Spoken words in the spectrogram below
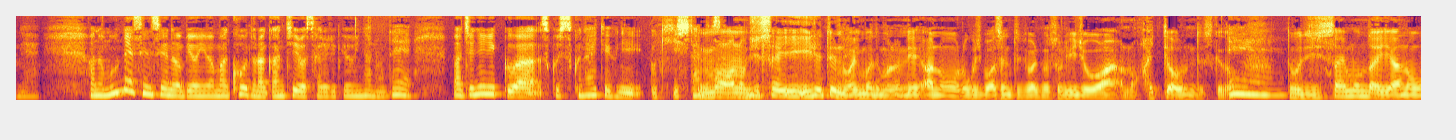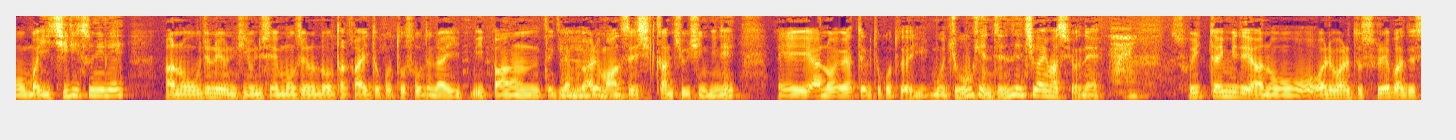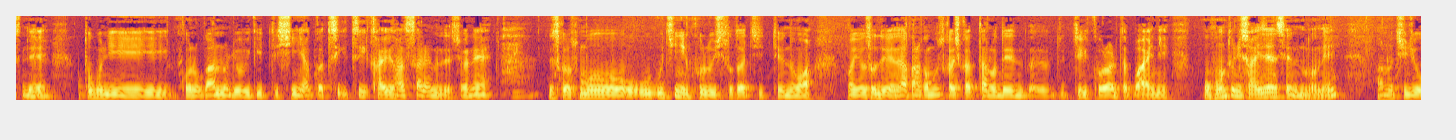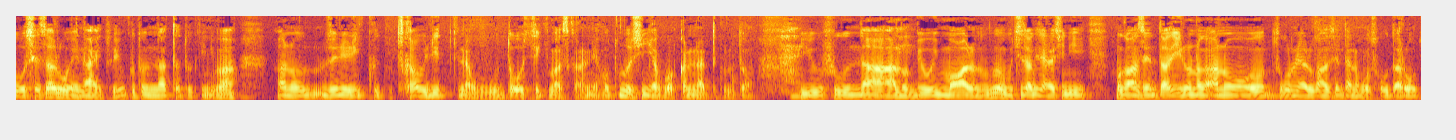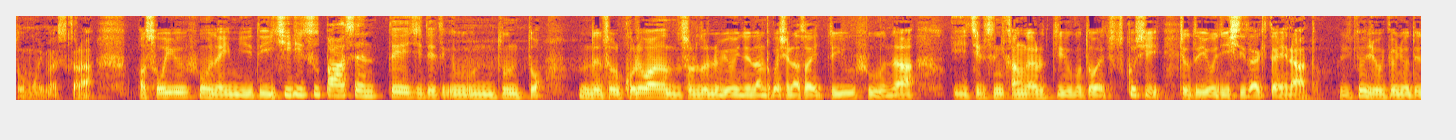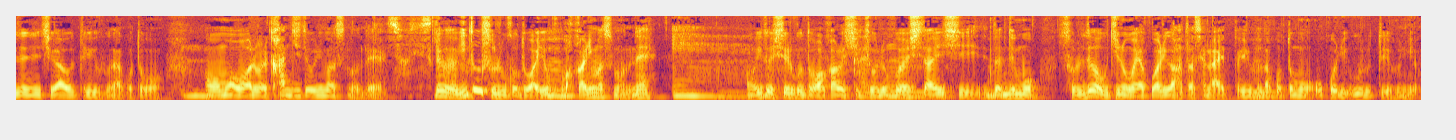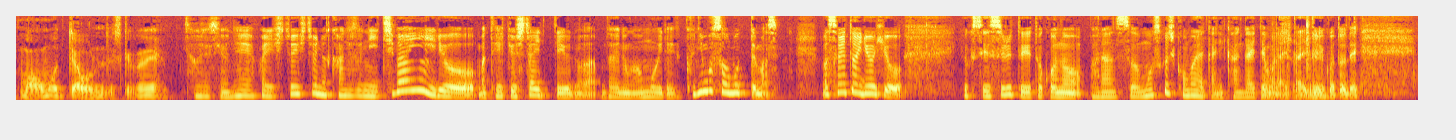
ね、あの、門田先生の病院は、まあ、高度ながん治療される病院なので、まあ、ジェネリックは少し少ないというふうにお聞きしたんですけど、ね、まあ、あの、実際入れてるのは今でもね、あの、60%と言われても、それ以上は、あの、入ってはおるんですけど、えー、でも実際問題、あの、まあ、一律にね、あの、うちのように非常に専門性の高いところとそうでない一般的な、うん、あるいは慢性疾患中心にね、えー、あの、やってるところともう条件全然違いますよね。はいそういった意味で、あの、我々とすればですね、うん、特にこのがんの領域って新薬が次々開発されるんですよね。はい、ですから、もう、うちに来る人たちっていうのは、まあ、よそでなかなか難しかったので、って来られた場合に、もう本当に最前線のね、あの治療をせざるを得ないということになった時には、あの、ゼネリック使う率っていうのはぐっと落ちてきますからね、ほとんど新薬ばっかりになってくるとい。うふうな、あの、病院もあるうちだけじゃなしに、まあ、がんセンターでいろんな、あの、ところにあるがんセンターのもそうだろうと思いますから、まあ、そういうふうな意味で、一律パーセンテージで、うんうんと、で、それ、これはそれぞれの病院で何とかしなさいっていうふうな、一律に考えるっていうことは少しちょっと用心していただきたいなと。今日状況によって全然違うというふうなことを、うん、まあ我々感じておりますので。そうですか。だから意図することはよくわかりますもんね。うん、えー、意図してることはわかるし、協力はしたいし、うん、でも、それではうちの役割が果たせないというふうなことも起こりうるというふうに、まあ思ってはおるんですけどね。そうですよね。やっぱり一人一人の患者さんに一番いい医療を、まあ、提供したいっていうのは大のが思いで、国もそう思ってます。まあそれと医療費を抑制するというところのバランスをもう少し細やかに考えてもらいたいということで、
